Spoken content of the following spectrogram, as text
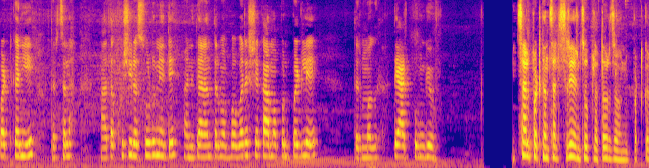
पटकन ये. तर चला आता खुशीला सोडून येते. आणि त्यानंतर मग बरेचसे कामं पण पडले. तर मग ते आटपून घेऊ. चल पटकन चल. श्रेयन झोपला तर जाऊन पटकन.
